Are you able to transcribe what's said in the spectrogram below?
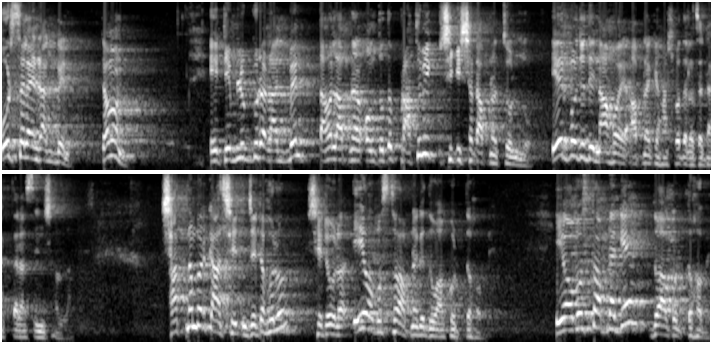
ওর স্যালাইন রাখবেন, কেমন? এই ট্যাবলেটগুলো রাখবেন, তাহলে আপনার অন্তত প্রাথমিক চিকিৎসাটা আপনার চলল। এরপর যদি না হয়, আপনাকে হাসপাতাল আছে, ডাক্তার আছে ইনশাল্লাহ সাত নম্বর কাজ যেটা হলো, সেটা হলো এই অবস্থাও আপনাকে দোয়া করতে হবে। এই অবস্থা আপনাকে দোয়া করতে হবে।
